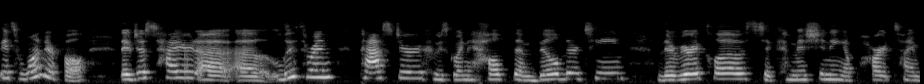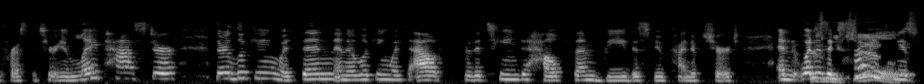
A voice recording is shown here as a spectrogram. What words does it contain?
it's wonderful. They've just hired a, a, Lutheran pastor who's going to help them build their team. They're very close to commissioning a part-time Presbyterian lay pastor. They're looking within and they're looking without for the team to help them be this new kind of church. And what is exciting is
